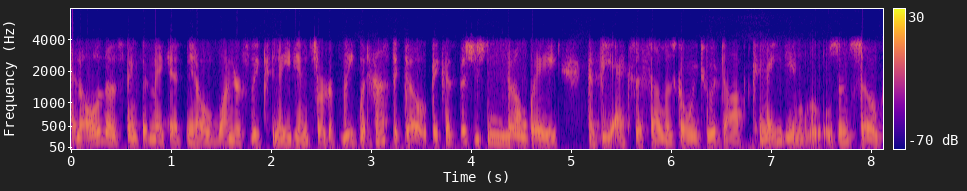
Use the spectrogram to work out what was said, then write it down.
and all of those things that make it, you know, wonderfully Canadian sort of league would have to go because there's just no way that the XFL is going to adopt Canadian rules. And so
